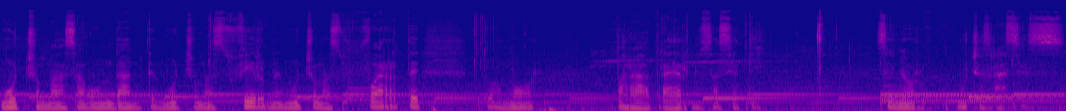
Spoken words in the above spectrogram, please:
mucho más abundante, mucho más firme, mucho más fuerte tu amor para atraernos hacia ti. Señor, muchas gracias.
